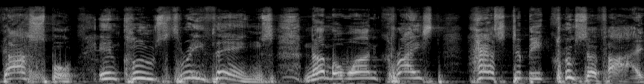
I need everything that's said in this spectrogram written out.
gospel includes three things. Number one, Christ has to be crucified.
